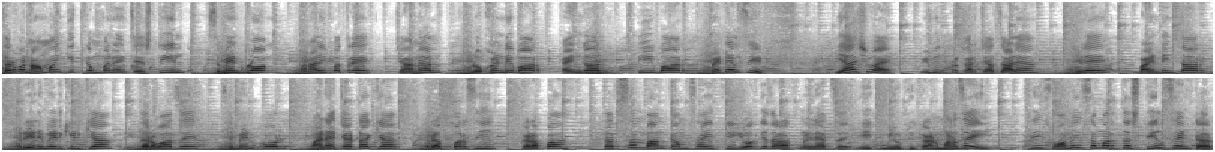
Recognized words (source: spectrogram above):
सर्व नामांकित कंपन्यांचे स्टील सिमेंट ब्लॉक पन्हाळी पत्रे चॅनल लोखंडी bar angle T bar metal sheet. याशिवाय विविध प्रकारच्या जाळ्या खिळे बाइंडिंग तार रेडीमेड खिडक्या दरवाजे सिमेंट पोल पाण्याच्या टाक्या रब परसी कडपा तत्सम बांधकाम साहित्य योग्य दरात मिळण्याचं एकमेव ठिकाण म्हणजे श्री स्वामी समर्थ स्टील सेंटर.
